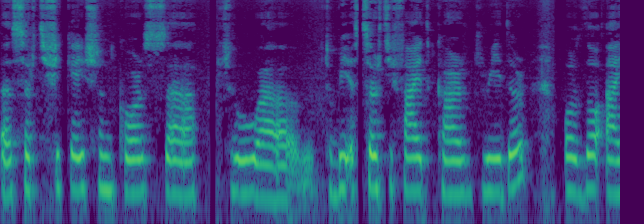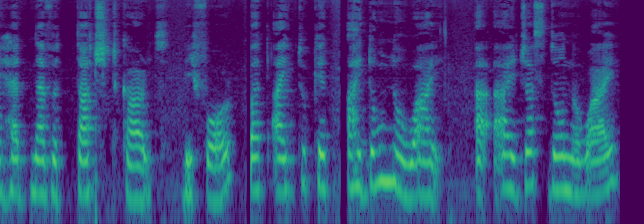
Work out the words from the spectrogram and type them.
a certification course uh, to um, to be a certified card reader. Although I had never touched cards before, but I took it. I don't know why. I, I just don't know why.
